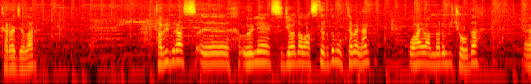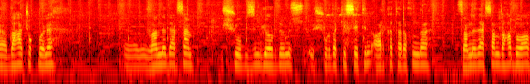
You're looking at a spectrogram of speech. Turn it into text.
karacalar. Tabi biraz e, öyle sıcağı da bastırdı muhtemelen. Bu hayvanların birçoğu da e, daha çok böyle e, zannedersem şu bizim gördüğümüz şuradaki setin arka tarafında zannedersem daha doğal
